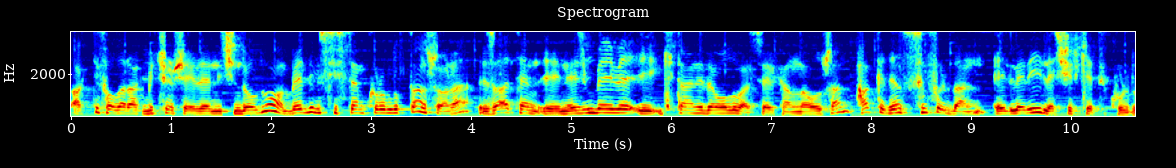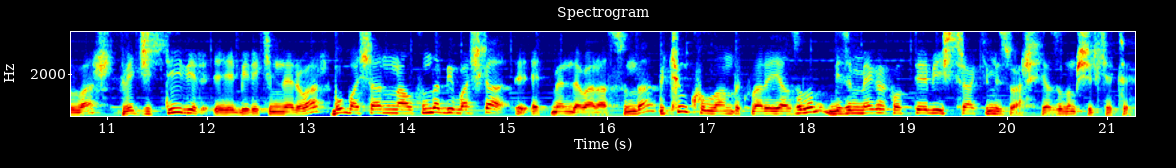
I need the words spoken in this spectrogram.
aktif olarak bütün şeylerin içinde oldum ama belli bir sistem kurulduktan sonra e, zaten e, Necmi Bey ve e, iki tane de oğlu var Serkan'la Oğuzhan. Hakikaten sıfırdan elleriyle şirketi kurdular ve ciddi bir birikimleri var. Bu başarının altında bir başka etmen de var aslında. Bütün kullandıkları yazılım bizim Megacode diye bir iştirakimiz var. Yazılım şirketi.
